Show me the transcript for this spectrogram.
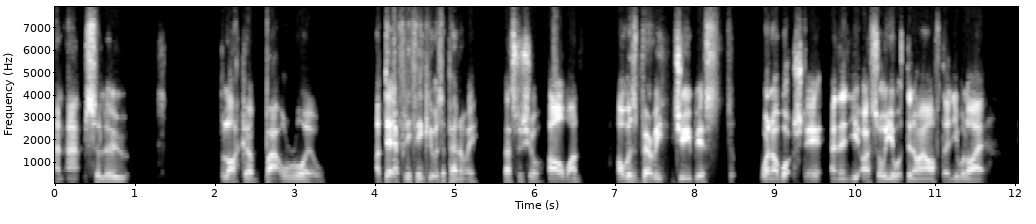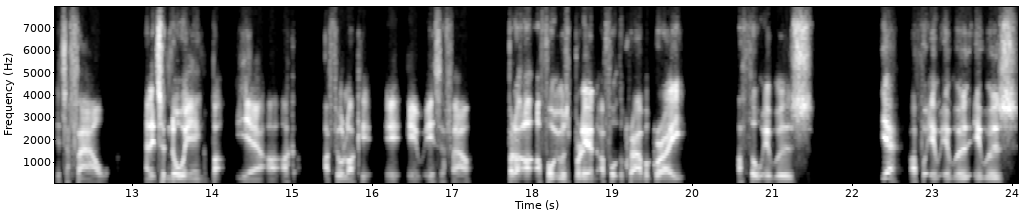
an absolute like a battle royal. I definitely think it was a penalty. That's for sure. R one. I was very dubious when I watched it, and then you, I saw you didn't I after, and you were like, "It's a foul," and it's annoying, but yeah, I I, I feel like it, it it is a foul. But I, I thought it was brilliant. I thought the crowd were great. I thought it was, yeah, I thought it, it was it was.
